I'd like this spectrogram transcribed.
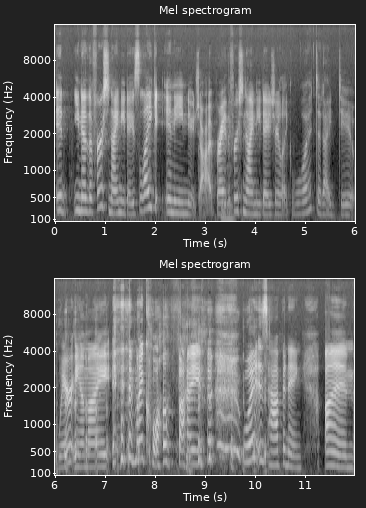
It, you know, the first 90 days, like any new job, right? The first 90 days, you're like, what did I do? Where am I? am I qualified? what is happening? Um,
